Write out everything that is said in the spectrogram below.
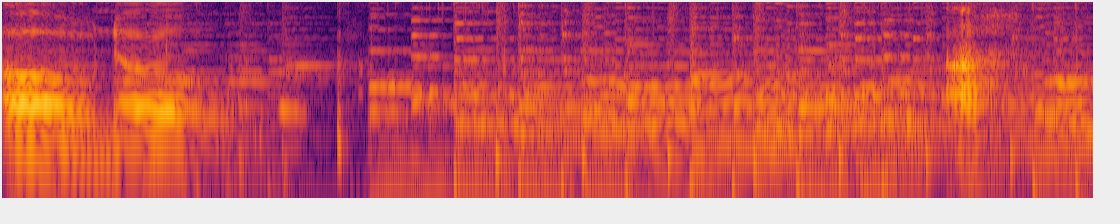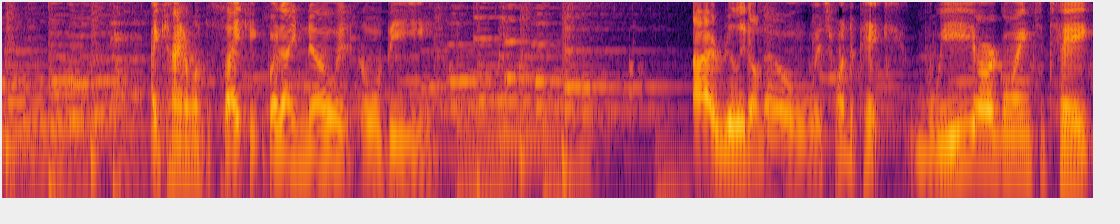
Oh no. Ah. I kind of want the psychic, but I know it will be. I really don't know which one to pick. We are going to take.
